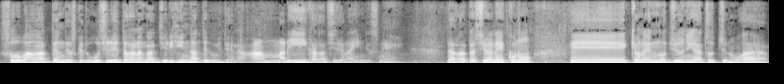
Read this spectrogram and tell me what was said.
相場上がってんですけど、オシレーターがなんか自利品になっていくみたいな、あんまりいい形じゃないんですね。だから私はね、この、えー、去年の12月っていうのは、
